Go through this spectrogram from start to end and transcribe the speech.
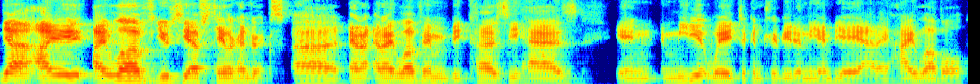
Yeah, I I love UCF's Taylor Hendricks, uh, and and I love him because he has an immediate way to contribute in the NBA at a high level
